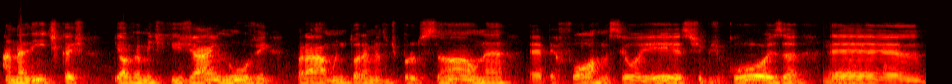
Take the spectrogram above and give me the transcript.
analíticas, e obviamente que já em nuvem para monitoramento de produção, né, é, performance, OE, esse tipo de coisa, uhum.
